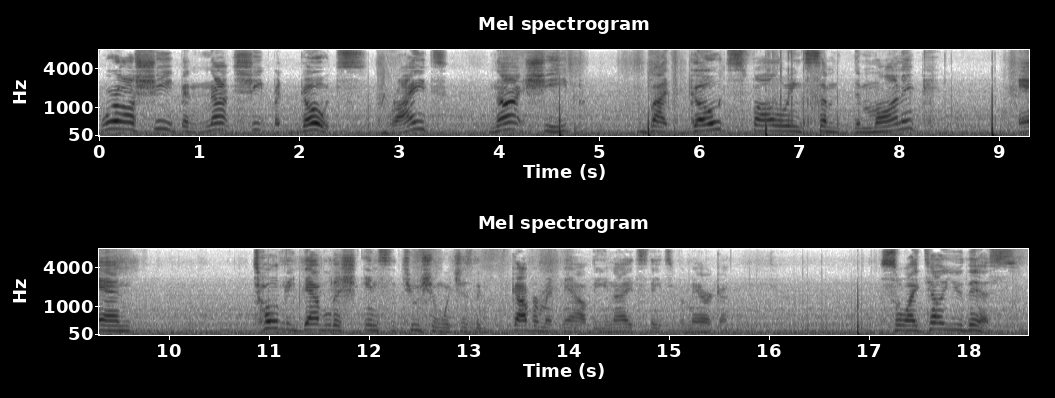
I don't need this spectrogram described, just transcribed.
we're all sheep and not sheep but goats, right? Not sheep, but goats following some demonic and totally devilish institution, which is the government now the United States of America. So I tell you this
